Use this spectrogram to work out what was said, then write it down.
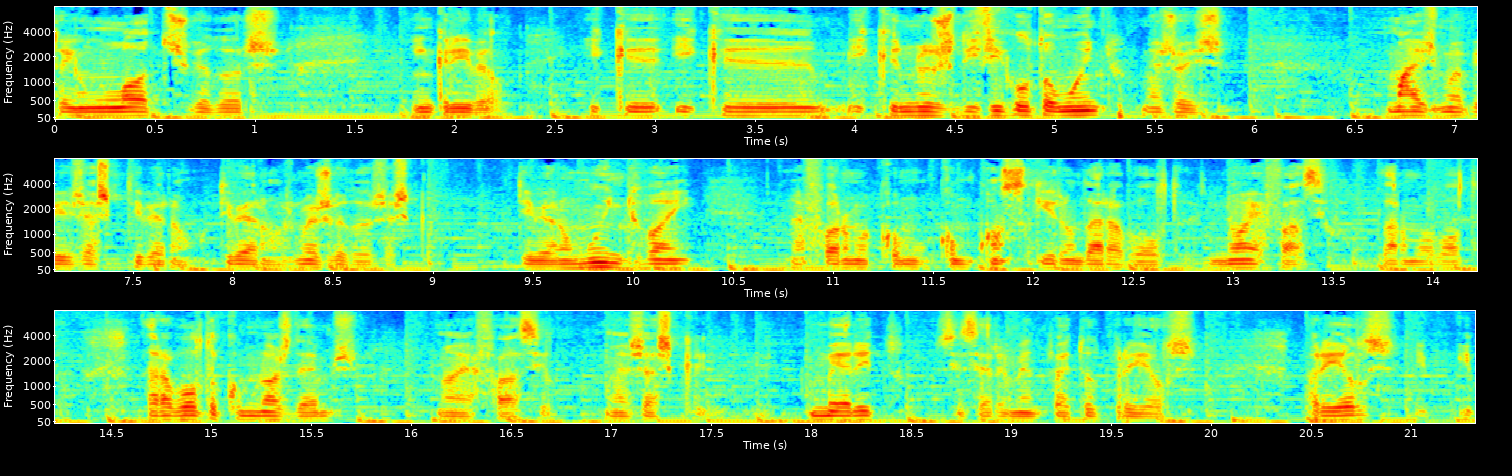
tem um lote de jogadores incrível e que, e que, e que nos dificultou muito, mas hoje, mais uma vez, acho que tiveram, tiveram os meus jogadores, acho que tiveram muito bem na forma como, como conseguiram dar a volta. Não é fácil dar uma volta. Dar a volta como nós demos, não é fácil, mas acho que o mérito, sinceramente, vai todo para eles. Para eles e, e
